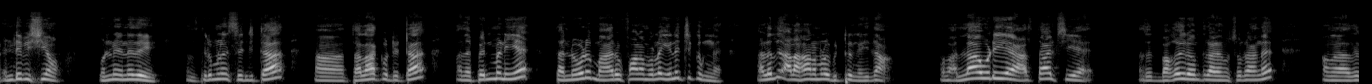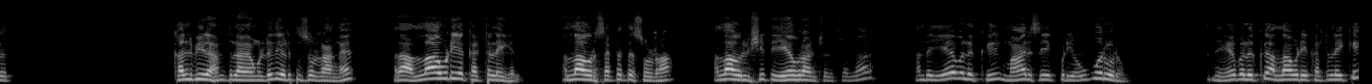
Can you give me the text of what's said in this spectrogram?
ரெண்டு விஷயம். ஒன்று என்னது? அந்த திருமணம் செஞ்சுட்டா ஆஹ், தலாக் விட்டுட்டா அந்த பெண்மணியை தன்னோடு மாறுஃபான முறையில் இணைச்சிக்குங்க. அல்லது அழகான முறையில் விட்டுருங்க. இதுதான் அப்போ அல்லாவுடைய அத்தாட்சியை அது பகவீர் ரஹமத்துல்லா அவங்க சொல்கிறாங்க அவங்க அது கல்வி அஹமதுல்லா அவங்கள்ட்ட எடுத்து சொல்கிறாங்க அதான் அல்லாவுடைய கட்டளைகள். அல்லாஹ் ஒரு சட்டத்தை சொல்கிறான் அல்லாஹ் ஒரு விஷயத்தை ஏவுறான்னு சொல்லி சொன்னால் அந்த ஏவலுக்கு மாறு செய்யக்கூடிய ஒவ்வொருவரும் அந்த ஏவலுக்கு அல்லாஹ்வுடைய கட்டளைக்கு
